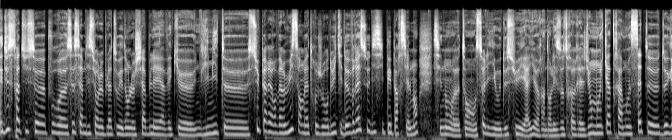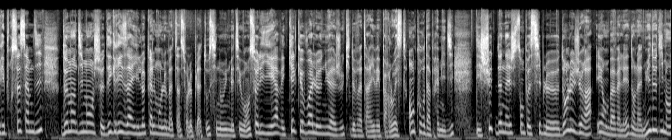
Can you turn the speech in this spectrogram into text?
Et du stratus euh, pour euh, ce samedi sur le plateau et dans le Chablais avec euh, une limite supérieure vers 800 mètres aujourd'hui qui devrait se dissiper partiellement. Sinon, temps ensoleillé au-dessus et ailleurs hein, dans les autres régions. Moins 4 à moins 7 degrés pour ce samedi. Demain dimanche, des grisailles localement le matin sur le plateau. Sinon, une météo ensoleillée avec quelques voiles nuageux qui devraient arriver par l'ouest en cours d'après-midi. Des chutes de neige sont possibles dans le Jura et en Bas-Valais dans la nuit de dimanche.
